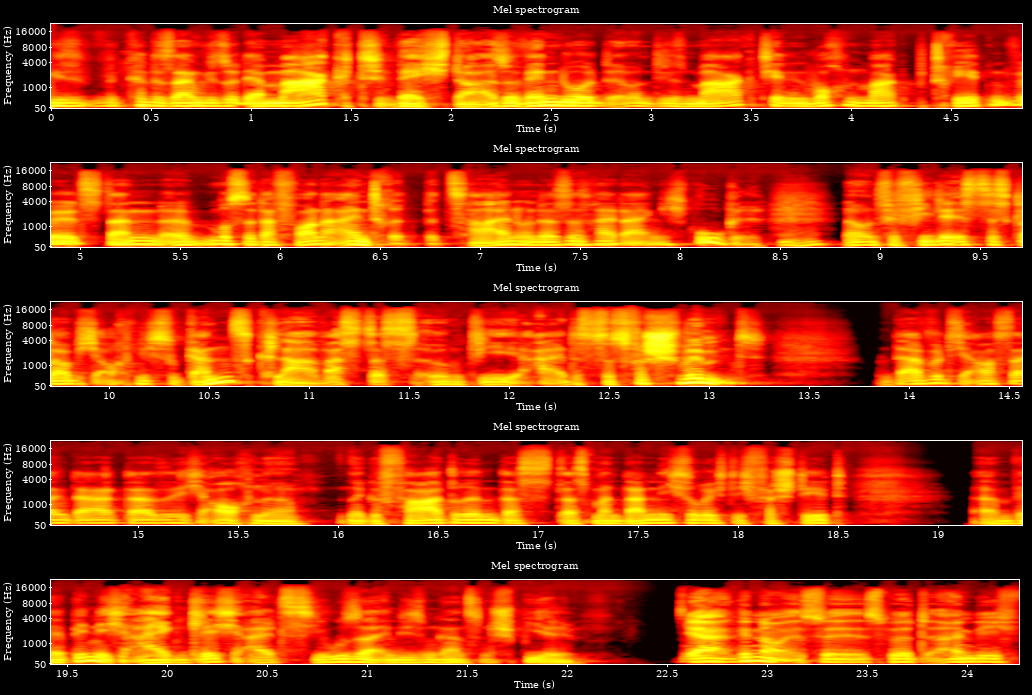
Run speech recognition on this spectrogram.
wie man könnte sagen, wie so der Marktwächter. Also wenn du diesen Markt hier, den Wochenmarkt betreten willst, dann äh, musst du da vorne Eintritt bezahlen und das ist halt eigentlich Google. Mhm. Und für viele ist das, glaube ich, auch nicht so ganz klar, was das irgendwie, äh, dass das verschwimmt. Und da würde ich auch sagen, da, da sehe ich auch eine, eine Gefahr drin, dass, dass man dann nicht so richtig versteht, ähm, wer bin ich eigentlich als User in diesem ganzen Spiel. Ja, genau. Es, es wird eigentlich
